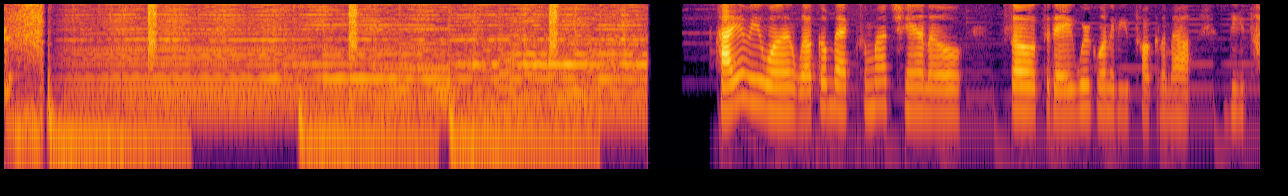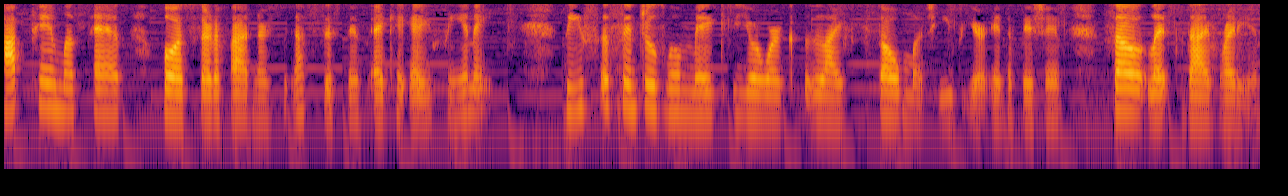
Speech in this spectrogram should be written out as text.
Hi everyone, welcome back to my channel. So today we're going to be talking about the top 10 must-haves for certified nursing assistants, aka CNAs. These essentials will make your work life so much easier and efficient. So let's dive right in.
